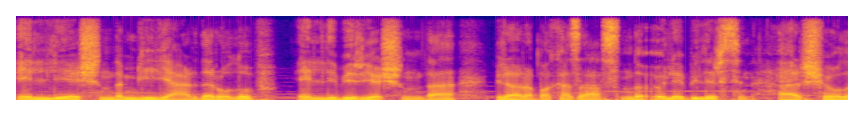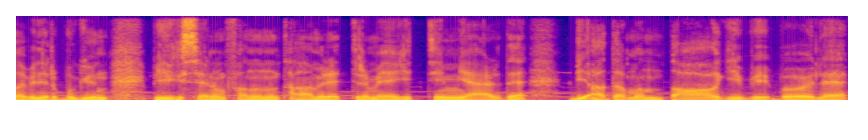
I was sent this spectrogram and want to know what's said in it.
50 yaşında milyarder olup 51 yaşında bir araba kazasında ölebilirsin. Her şey olabilir. Bugün bilgisayarın fanını tamir ettirmeye gittiğim yerde bir adamın dağ gibi böyle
